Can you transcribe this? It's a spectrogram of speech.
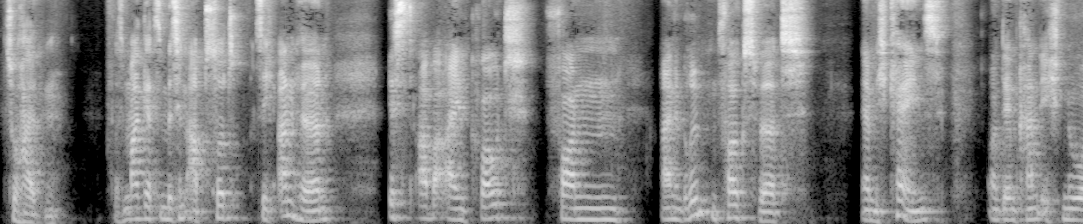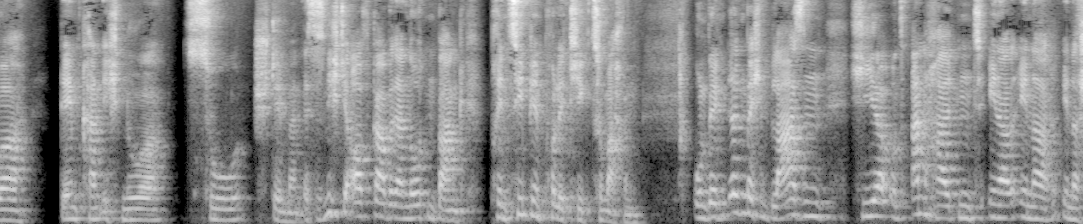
zu halten. Das mag jetzt ein bisschen absurd sich anhören, ist aber ein Quote von einem berühmten Volkswirt, nämlich Keynes, und dem kann ich nur dem kann ich nur zustimmen. Es ist nicht die Aufgabe der Notenbank, Prinzipienpolitik zu machen und wegen irgendwelchen Blasen hier uns anhaltend in einer, in einer, in einer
